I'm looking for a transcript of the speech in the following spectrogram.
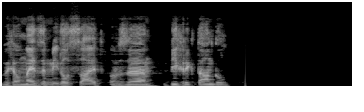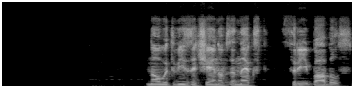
We have made the middle side of the big rectangle. Now we twist the chain of the next three bubbles.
